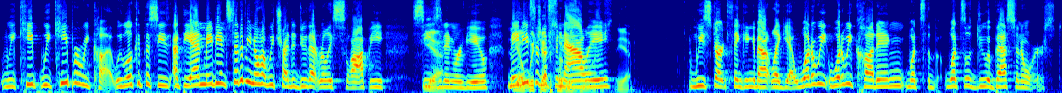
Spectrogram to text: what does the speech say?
we keep we keep or we cut. We look at the season at the end. Maybe instead of you know how we tried to do that really sloppy season Yeah. in review, maybe Yeah, for the finale? Yeah. we start thinking about like yeah what are we what are we cutting what's the what's the do a best and a worst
